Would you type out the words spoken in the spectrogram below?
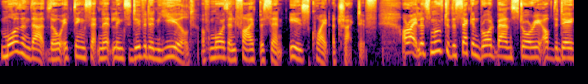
More than that though, it thinks that Netlink's dividend yield of more than 5% is quite attractive. All right, let's move to the second broadband story of the day.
